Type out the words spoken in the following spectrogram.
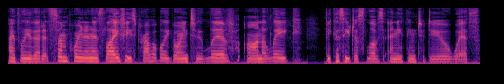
I believe that at some point in his life he's probably going to live on a lake because he just loves anything to do with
